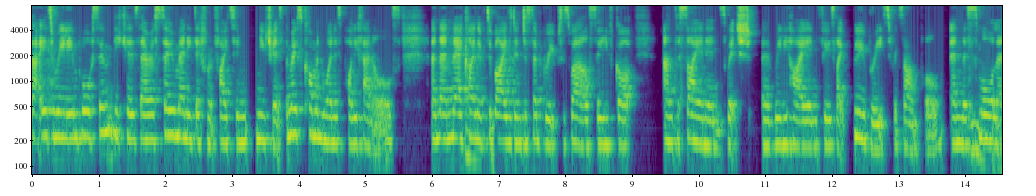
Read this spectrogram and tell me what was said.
that is really important because there are so many different phytonutrients. The most common one is polyphenols, and then they're kind of divided into subgroups as well. So you've got anthocyanins, which are really high in foods like blueberries, for example, and the mm. smaller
